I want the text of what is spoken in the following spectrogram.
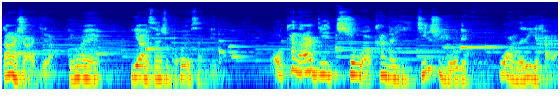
当然是二 D 了，因为一二三是不会有三 D 的。我看的二 D，其实我看的已经是有点晃的厉害了。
